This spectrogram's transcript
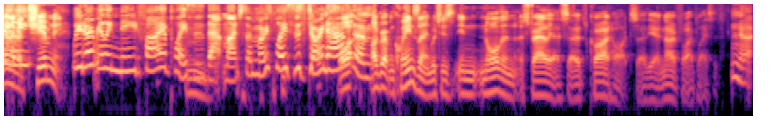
don't have a chimney. We don't really need fireplaces Mm. that much, so most places don't have Well, I, them. I grew up in Queensland, which is in northern Australia, so it's quite hot. So yeah, no fireplaces. No,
